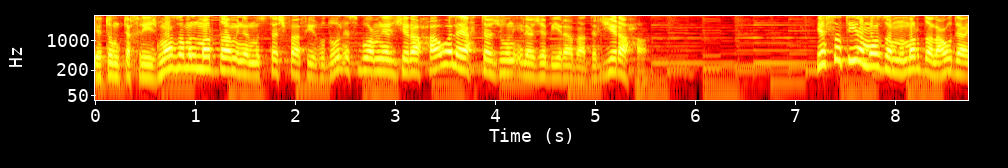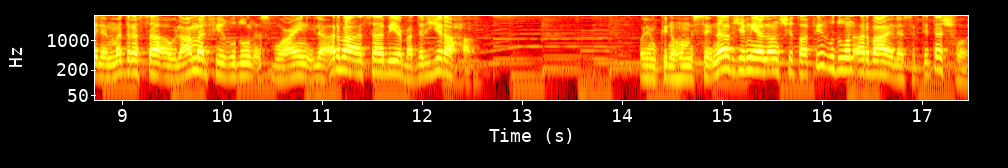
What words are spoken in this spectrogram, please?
يتم تخريج معظم المرضى من المستشفى في غضون أسبوع من الجراحة ولا يحتاجون إلى جبيرة بعد الجراحة. يستطيع معظم المرضى العودة إلى المدرسة أو العمل في غضون أسبوعين إلى أربع أسابيع بعد الجراحة. ويمكنهم استئناف جميع الأنشطة في غضون أربعة إلى ستة أشهر.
